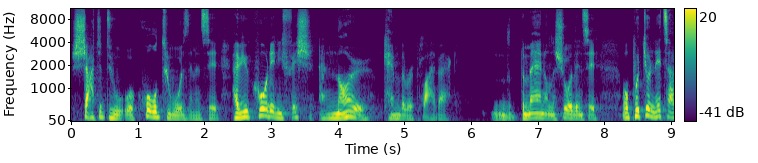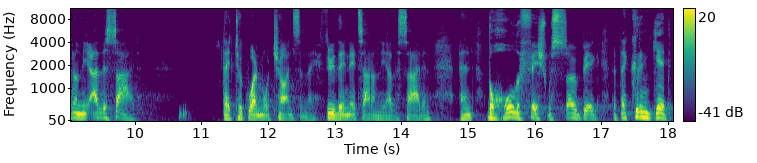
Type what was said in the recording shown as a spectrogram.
shouted to or called towards them and said, Have you caught any fish? And no, came the reply back. The man on the shore then said, Well, put your nets out on the other side. They took one more chance and they threw their nets out on the other side. And, and the haul of fish was so big that they couldn't get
